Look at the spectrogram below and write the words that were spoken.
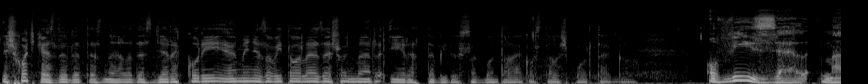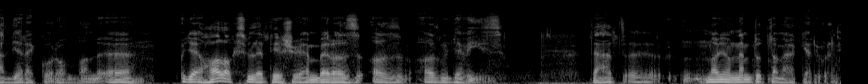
És hogy kezdődött ez nálad? Ez gyerekkori élmény ez a vitorlázás, vagy már érettebb időszakban találkoztál a sportággal? A vízzel már gyerekkoromban. Ugye a halak születésű ember az, az, az ugye víz. Tehát nagyon nem tudtam elkerülni.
